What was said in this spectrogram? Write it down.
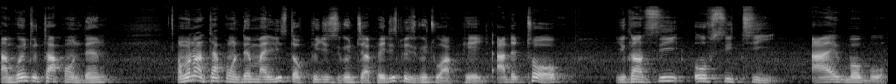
I'm going to tap on them. And when I tap on them, my list of pages is going to appear. This page is going to appear. At the top, you can see OCT iBubble.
